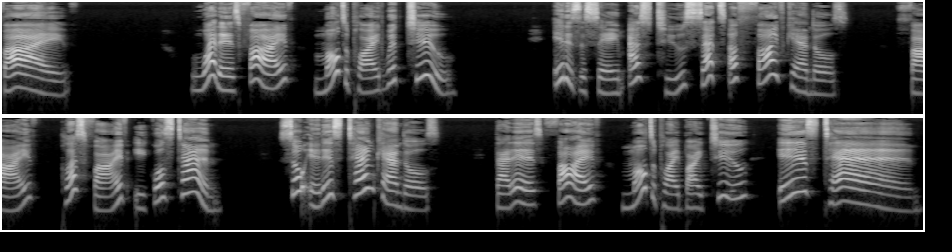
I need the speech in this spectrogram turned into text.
5. What is 5 multiplied with 2? It is the same as two sets of 5 candles. 5 plus 5 equals 10. So it is 10 candles. That is 5 multiplied by 2 is 10.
